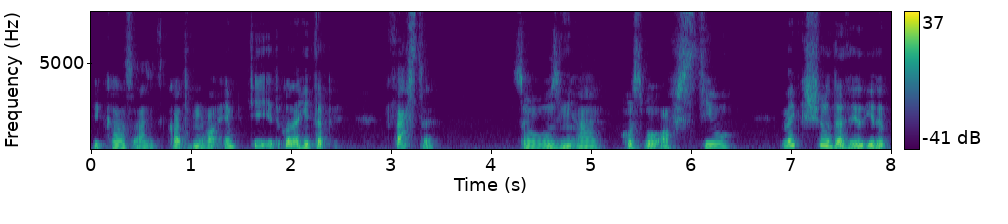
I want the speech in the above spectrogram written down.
because as it got more empty, it's gonna heat up faster. So using a crucible of steel, make sure that it, it,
